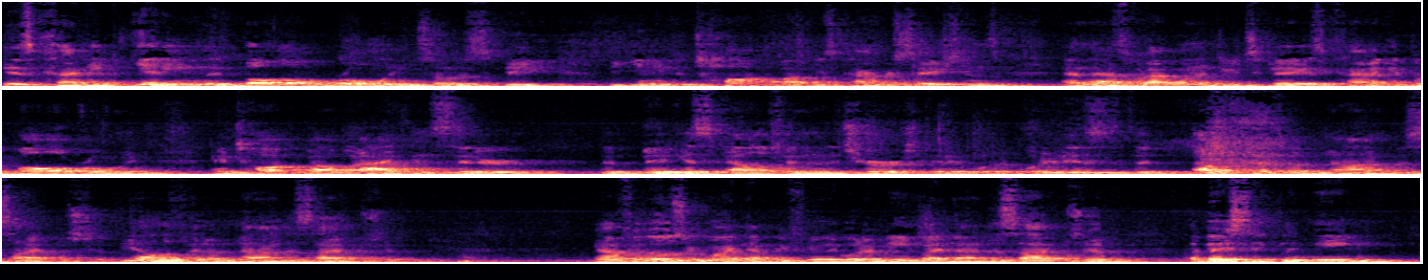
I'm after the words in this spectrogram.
is kind of getting the ball rolling, so to speak, beginning to talk about these conversations. And that's what I want to do today is kind of get the ball rolling and talk about what I consider the biggest elephant in the church. And what it is is the elephant of non-discipleship. The elephant of non-discipleship. Now, for those who might not be familiar what I mean by non-discipleship, I basically mean,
